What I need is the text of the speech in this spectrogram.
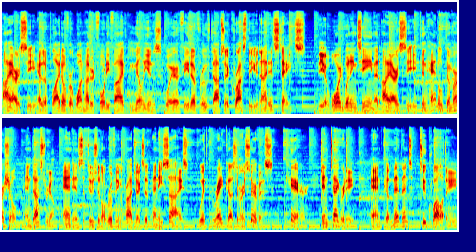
IRC has applied over 145 million square feet of rooftops across the United States. The award winning team at IRC can handle commercial, industrial, and institutional roofing projects of any size with great customer service, care, integrity, and commitment to quality.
